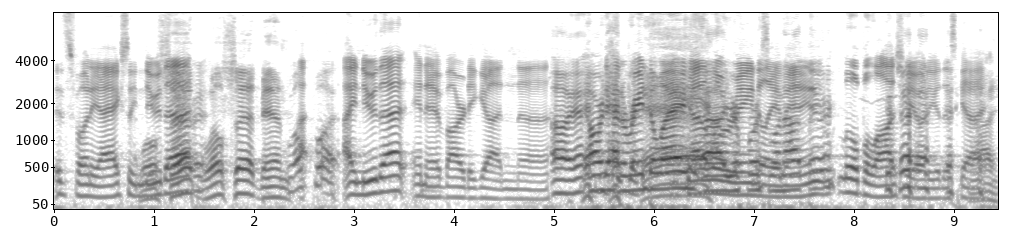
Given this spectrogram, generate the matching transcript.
It's funny. I actually well knew said. that. Well said, man. Well put. I knew that, and I've already gotten. Uh, Oh, yeah, already had a rain delay. got a Uh, little your rain first delay, one man. out there. A little Bellagio to this guy.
